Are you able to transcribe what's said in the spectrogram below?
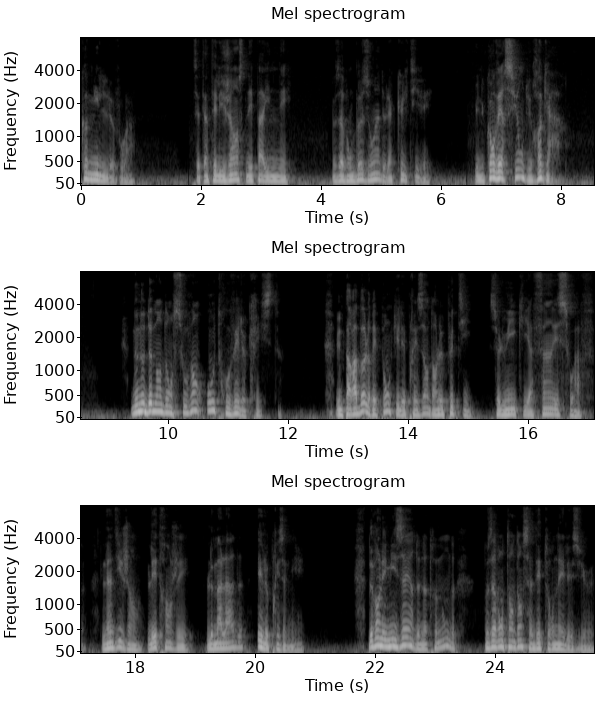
comme il le voit. Cette intelligence n'est pas innée, nous avons besoin de la cultiver. Une conversion du regard. Nous nous demandons souvent où trouver le Christ. Une parabole répond qu'il est présent dans le petit, celui qui a faim et soif, l'indigent, l'étranger, le malade et le prisonnier. Devant les misères de notre monde, nous avons tendance à détourner les yeux,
